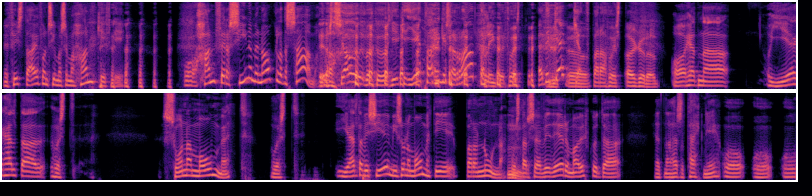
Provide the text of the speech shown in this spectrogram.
með fyrsta iPhone síma sem hann kifti og hann fer að sína mig nákvæmlega það sama. Þú veist, sjáðu þau bara, ég, ég þarf ekki svona rata lengur, veist, þetta er geggjart bara, og hérna og ég held að veist, svona moment þú veist ég held að við séum í svona mómenti bara núna, mm. þú veist þar að við erum að uppgöta hérna, þessa tekni og, og, og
